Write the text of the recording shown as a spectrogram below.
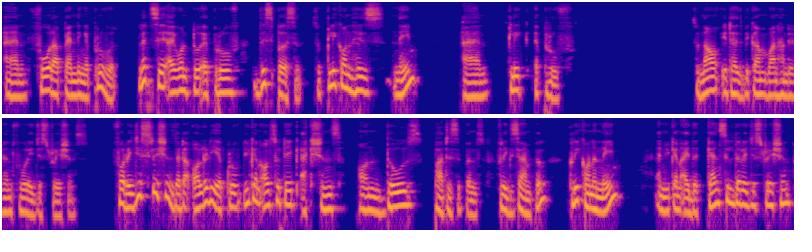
and 4 are pending approval. Let's say I want to approve this person. So click on his name and click approve. So now it has become 104 registrations. For registrations that are already approved, you can also take actions on those participants. For example, click on a name and you can either cancel the registration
